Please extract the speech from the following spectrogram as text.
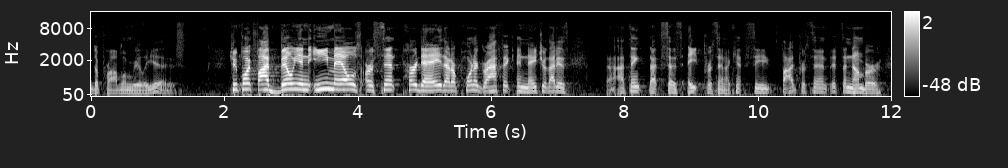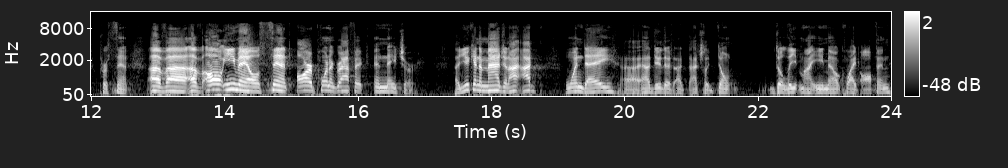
the problem really is. 2.5 billion emails are sent per day that are pornographic in nature. That is, I think that says 8%. I can't see 5%. It's a number percent of, uh, of all emails sent are pornographic in nature. Uh, you can imagine, I, I one day, uh, I do this, I actually don't delete my email quite often,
